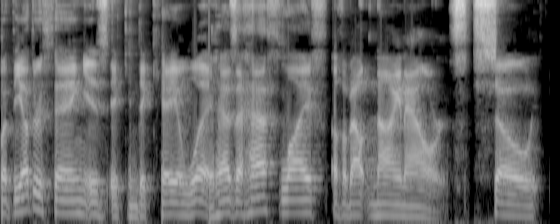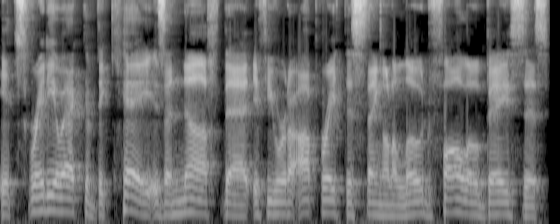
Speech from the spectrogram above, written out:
but the other thing is it can decay away. It has a half life of about nine hours. So its radioactive decay is enough that if you were to operate this thing on a load follow basis,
